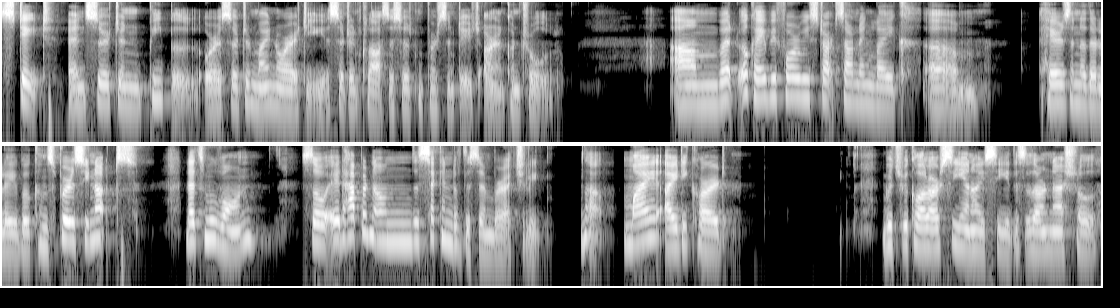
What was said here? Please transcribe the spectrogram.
state and certain people or a certain minority a certain class a certain percentage are in control. Um, but okay before we start sounding like um, here's another label conspiracy nuts let's move on. So it happened on the 2nd of december actually. Now, my ID card, which we call our CNIC, this is our national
